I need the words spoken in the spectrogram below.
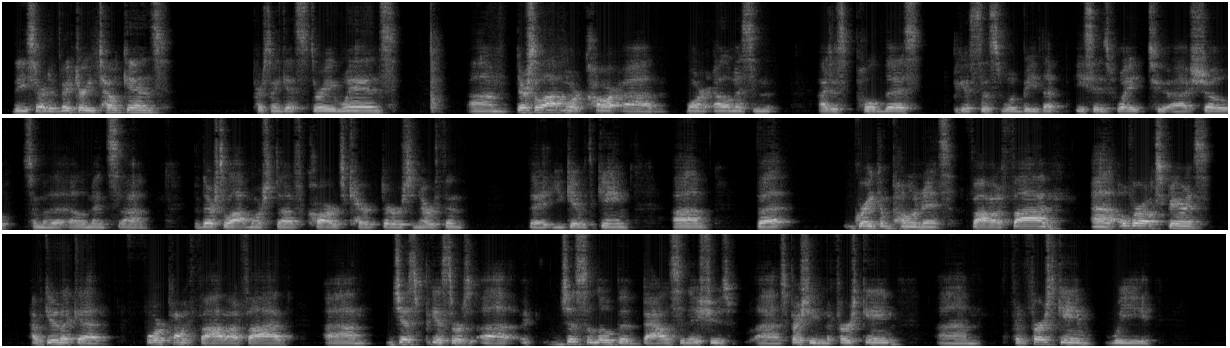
These are the victory tokens. Person gets three wins. Um, there's a lot more car, uh, more elements, and I just pulled this because this would be the easiest way to uh, show some of the elements. Uh, but there's a lot more stuff, cards, characters, and everything that you get with the game. Um, but great components, five out of five. Uh, overall experience, I would give like a 4.5 out of five. Um, just because there was uh, just a little bit of balancing issues, uh, especially in the first game. Um, for the first game, we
